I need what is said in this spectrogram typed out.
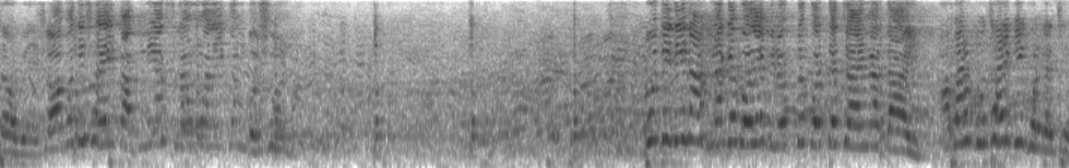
বলতে হবে। সভাপতি সাহেব আপনি আসসালামু আলাইকুম বসুন। প্রতিদিন আপনাকে বলে বিরক্ত করতে চায় না তাই। আবার কোথায় কি ঘটেছে?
